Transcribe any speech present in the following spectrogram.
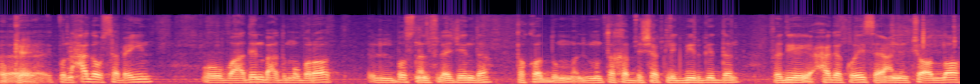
okay. آه كنا حاجة و70 وبعدين بعد مباراة البوسنة اللي في الأجندة تقدم المنتخب بشكل كبير جدا فدي حاجة كويسة يعني إن شاء الله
